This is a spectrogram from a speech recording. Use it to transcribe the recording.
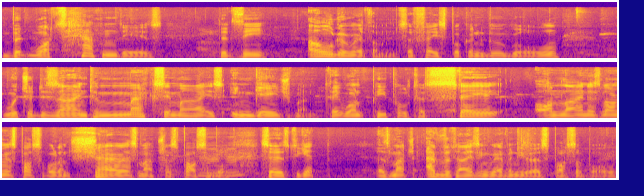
But what's happened is that the algorithms of Facebook and Google, which are designed to maximize engagement, they want people to stay online as long as possible and share as much as possible so as to get as much advertising revenue as possible.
